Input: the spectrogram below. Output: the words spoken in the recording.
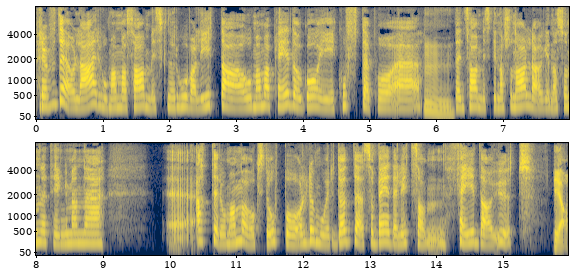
prøvde å lære hun mamma samisk når hun var lita. og Mamma pleide å gå i kofte på eh, den samiske nasjonaldagen og sånne ting. Men eh, eh, etter hun mamma vokste opp og oldemor døde, så ble det litt sånn feida ut. Ja.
